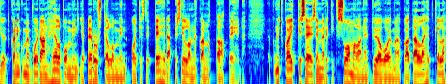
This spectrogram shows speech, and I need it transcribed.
jotka niin kuin me voidaan helpommin ja perustellummin oikeasti tehdä, ja silloin ne kannattaa tehdä. Ja nyt kaikki se esimerkiksi suomalainen työvoima, joka tällä hetkellä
